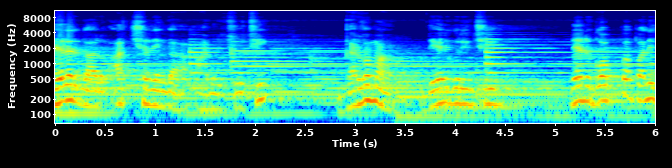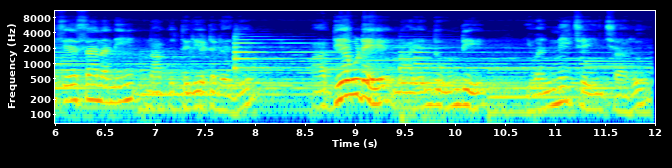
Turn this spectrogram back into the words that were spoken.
టైలర్ గారు ఆశ్చర్యంగా ఆమెను చూచి గర్వమా? దేని గురించి? నేను గొప్ప పని చేశానని నాకు తెలియటలేదు. ఆ దేవుడే నా ఎందు ఉండి ఇవన్నీ చేయించారు.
